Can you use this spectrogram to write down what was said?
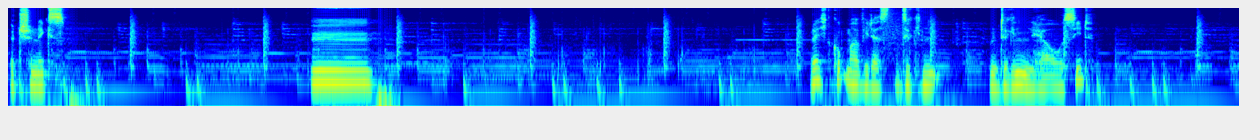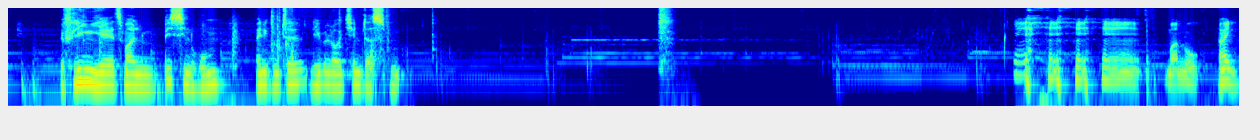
Wird schon nix. Hm. Ich guck mal, wie das von drinnen her aussieht. Wir fliegen hier jetzt mal ein bisschen rum. Meine Güte, liebe Leutchen, das... Manu, nein.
